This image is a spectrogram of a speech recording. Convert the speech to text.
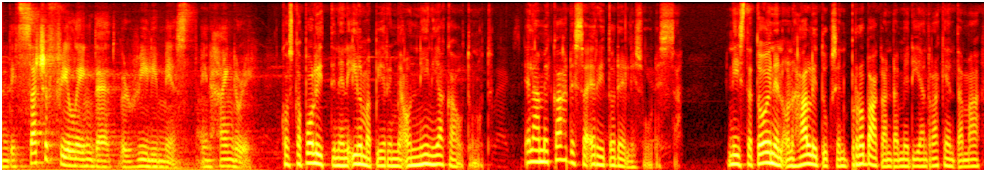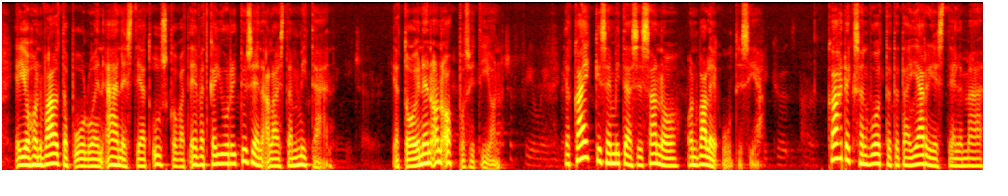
And it's such a feeling that we really missed in Hungary. Koska poliittinen ilmapiirimme on niin jakautunut, elämme kahdessa eri todellisuudessa. Niistä toinen on hallituksen propagandamedian rakentamaa ja johon valtapuolueen äänestäjät uskovat eivätkä juuri kyseenalaista mitään. Ja toinen on opposition. Ja kaikki se, mitä se sanoo, on valeuutisia. Kahdeksan vuotta tätä järjestelmää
